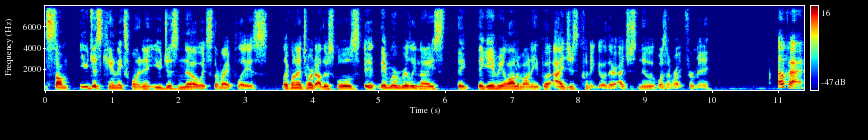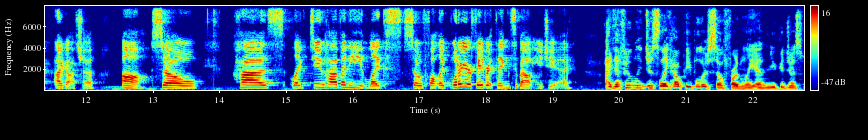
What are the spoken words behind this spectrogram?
Some you just can't explain it. You just know it's the right place. Like when I toured other schools, it, they were really nice. They they gave me a lot of money, but I just couldn't go there. I just knew it wasn't right for me. Okay, I gotcha. Um, so has like do you have any likes so far? Like what are your favorite things about UGA? I definitely just like how people are so friendly, and you could just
